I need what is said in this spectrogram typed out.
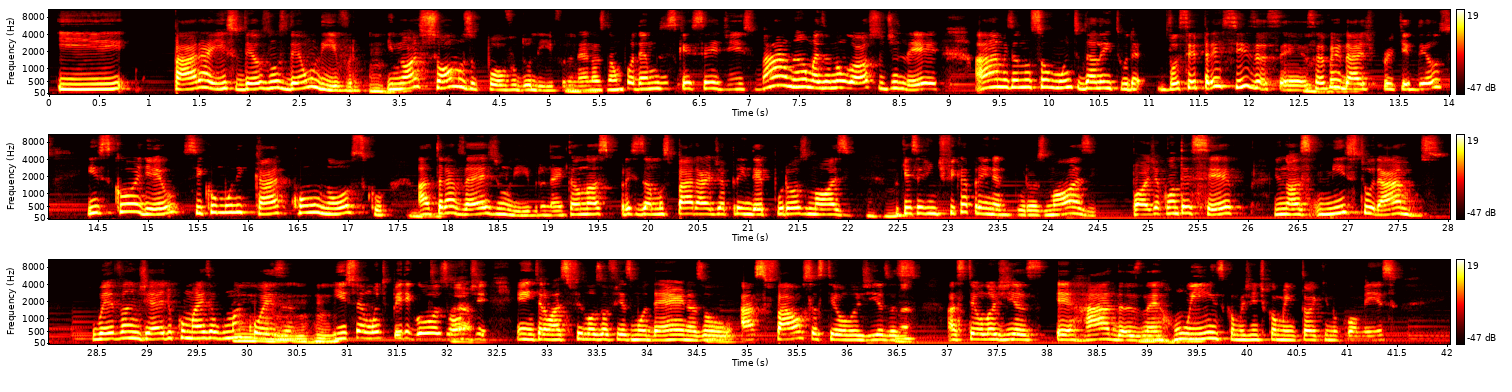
E para isso, Deus nos deu um livro. Uhum. E nós somos o povo do livro, né? uhum. né? Nós não podemos esquecer disso. Ah, não, mas eu não gosto de ler. Ah, mas eu não sou muito da leitura. Você precisa ser, essa é uhum. é verdade, porque Deus escolheu se comunicar conosco uhum. através de um livro, né? Então nós precisamos parar de aprender por osmose, uhum. porque se a gente fica aprendendo por osmose, pode acontecer de nós misturarmos o evangelho com mais alguma uhum. coisa. Uhum. E isso é muito perigoso, é. onde entram as filosofias modernas ou uhum. as falsas teologias, as, é. as teologias erradas, né, uhum. ruins, como a gente comentou aqui no começo.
